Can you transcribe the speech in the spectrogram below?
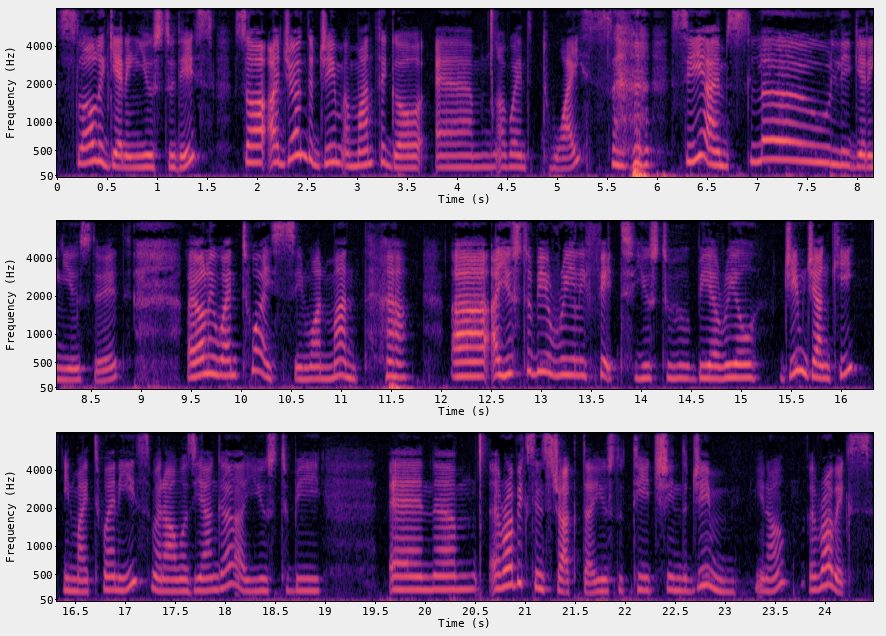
slowly getting used to this. So I joined the gym a month ago. Um, I went twice. See, I'm slowly getting used to it. I only went twice in one month. uh, I used to be really fit. Used to be a real gym junkie in my twenties when I was younger. I used to be and um, aerobics instructor. Used to teach in the gym, you know, aerobics.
